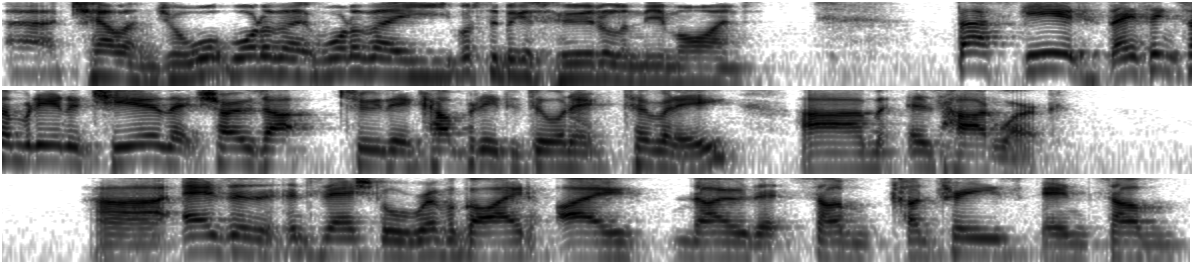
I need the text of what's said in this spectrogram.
uh, challenge, or what, what are they? What are they? What's the biggest hurdle in their mind? They're scared. They think somebody in a chair that shows up to their company to do an activity um, is hard work. Uh, as an international river guide, I know that some countries and some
